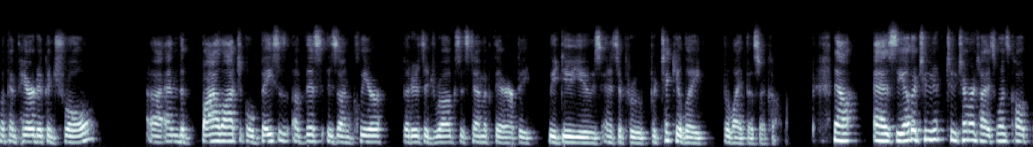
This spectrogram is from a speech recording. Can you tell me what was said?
when compared to control. Uh, and the biological basis of this is unclear, but it's a drug, systemic therapy we do use, and it's approved particularly for liposarcoma. Now, as the other two, two tumor types, one's called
